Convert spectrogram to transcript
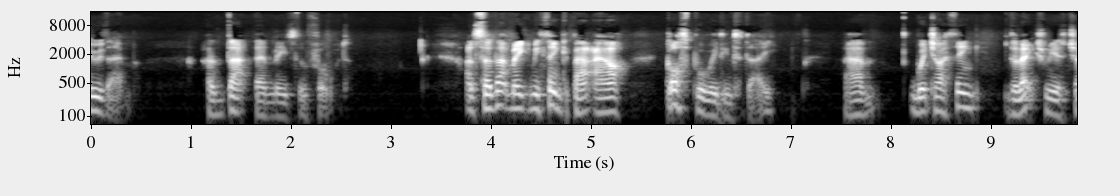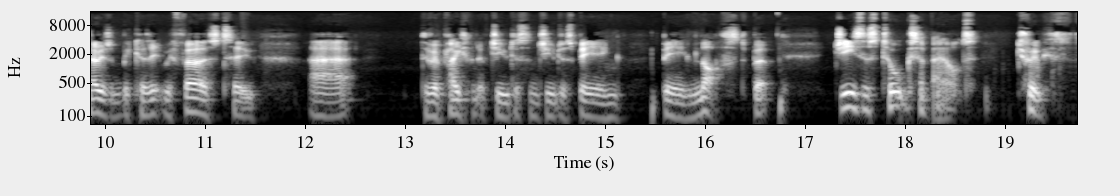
to them. And that then leads them forward. And so that makes me think about our gospel reading today, um, which I think the lectionary has chosen because it refers to uh, the replacement of Judas and Judas being being lost. But Jesus talks about truth.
